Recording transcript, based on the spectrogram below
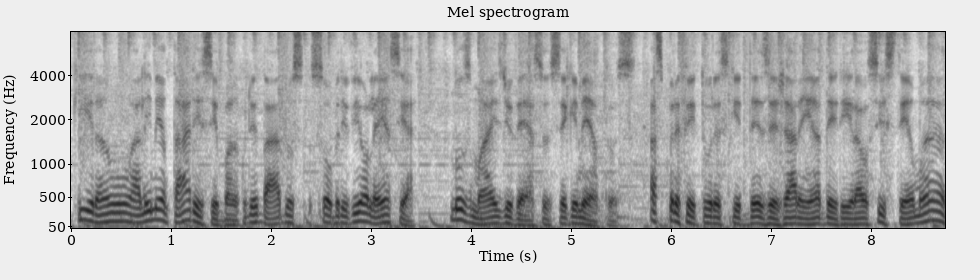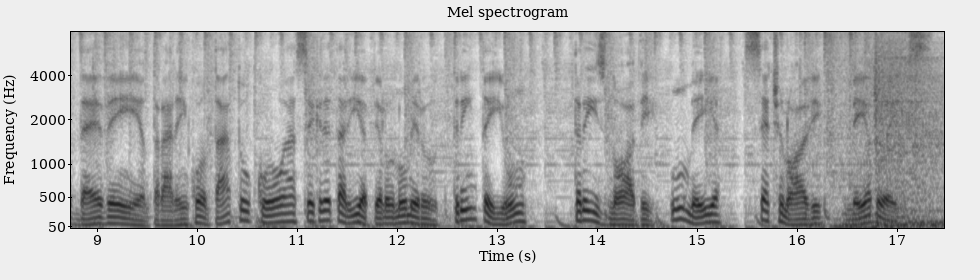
que irão alimentar esse banco de dados sobre violência nos mais diversos segmentos. As prefeituras que desejarem aderir ao sistema devem entrar em contato com a secretaria pelo número 31 3916 7962.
